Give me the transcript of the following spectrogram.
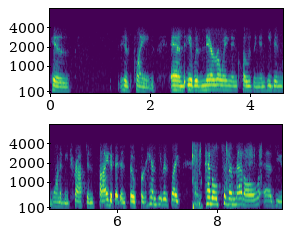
his his plane and it was narrowing and closing and he didn't want to be trapped inside of it and so for him he was like pedal to the metal as you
